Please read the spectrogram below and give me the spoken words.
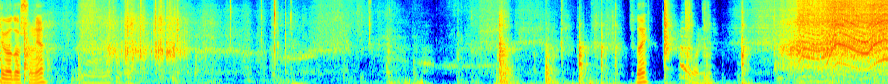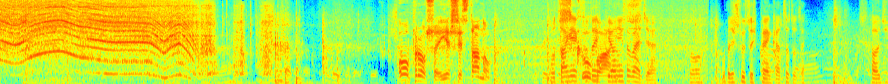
Chyba doszło, nie? Tutaj? O proszę, jeszcze stanął. Bo tak jak tutaj w pionie to będzie. No. Chociaż tu coś pęka, co tutaj? Chodzi.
